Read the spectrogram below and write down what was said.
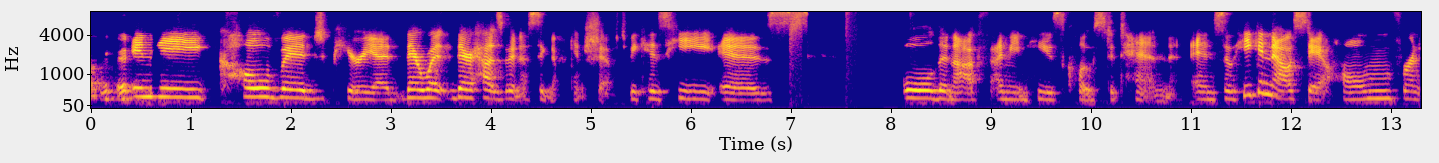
okay. in the COVID period, there was there has been a significant shift because he is old enough. I mean, he's close to 10. And so he can now stay at home for an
